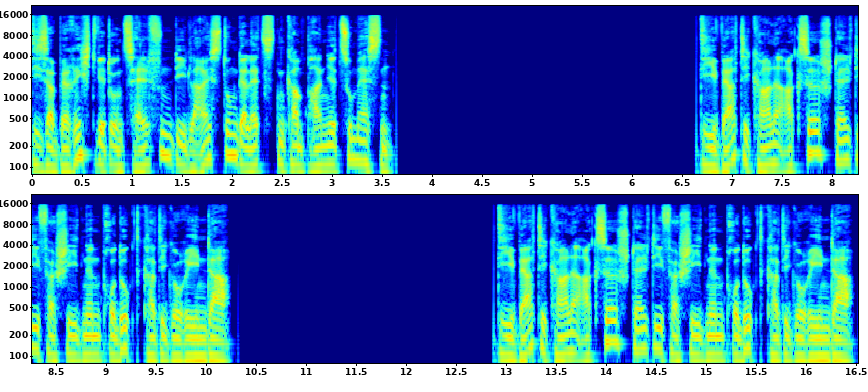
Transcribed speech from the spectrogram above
Dieser Bericht wird uns helfen, die Leistung der letzten Kampagne zu messen. Die vertikale Achse stellt die verschiedenen Produktkategorien dar. Die vertikale Achse stellt die verschiedenen Produktkategorien dar.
